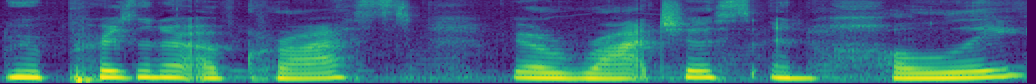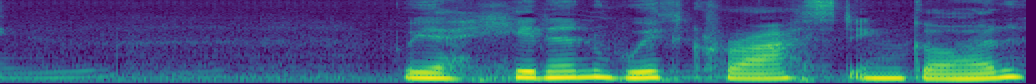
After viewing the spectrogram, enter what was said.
We're a prisoner of Christ. We are righteous and holy. We are hidden with Christ in God.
